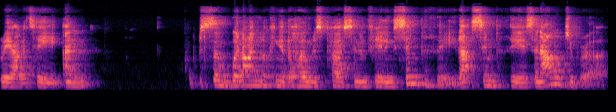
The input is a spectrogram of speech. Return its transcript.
reality. And so when I'm looking at the homeless person and feeling sympathy, that sympathy is an algebra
